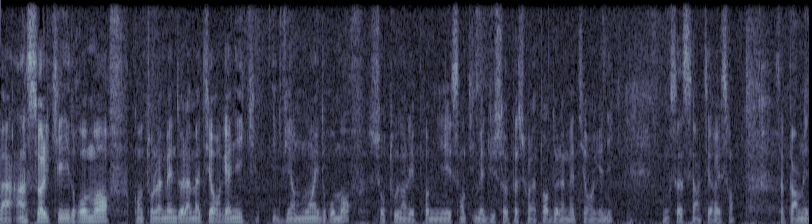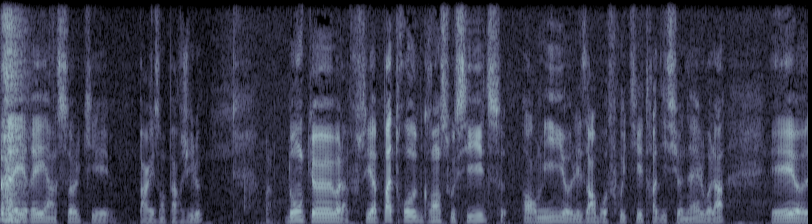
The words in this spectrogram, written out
un sol qui est hydromorphe, quand on l'amène de la matière organique, il devient moins hydromorphe, surtout dans les premiers centimètres du sol, parce qu'on apporte de la matière organique. Donc ça c'est intéressant. Ça permet d'aérer un sol qui est par exemple argileux. Donc euh, voilà, il n'y a pas trop de grands soucis, hormis les arbres fruitiers traditionnels, voilà. Et euh,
